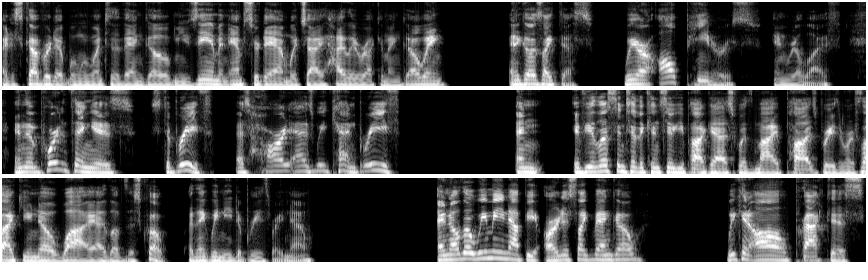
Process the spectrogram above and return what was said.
I discovered it when we went to the Van Gogh Museum in Amsterdam, which I highly recommend going. And it goes like this We are all painters in real life. And the important thing is, is to breathe as hard as we can. Breathe. And if you listen to the Kintsugi podcast with my pause, breathe, and reflect, you know why I love this quote. I think we need to breathe right now. And although we may not be artists like Van Gogh, we can all practice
